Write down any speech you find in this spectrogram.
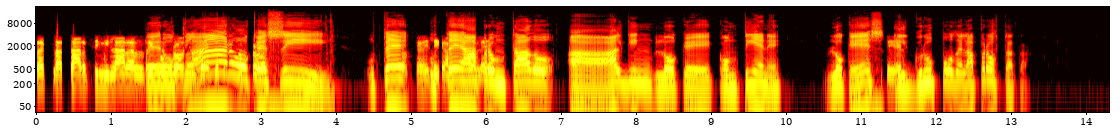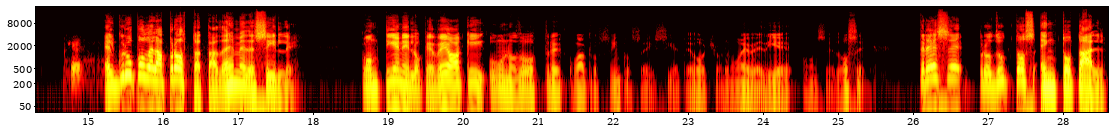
reemplazar similar al Pero claro que sí. Usted, usted ha preguntado a alguien lo que contiene lo que es Sí. el grupo de la próstata. El grupo de la próstata, déjeme decirle, contiene lo que veo aquí: 1, 2, 3, 4, 5, 6, 7, 8, 9, 10, 11, 12, 13 productos en total.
